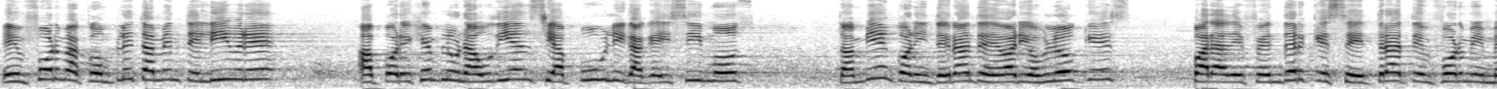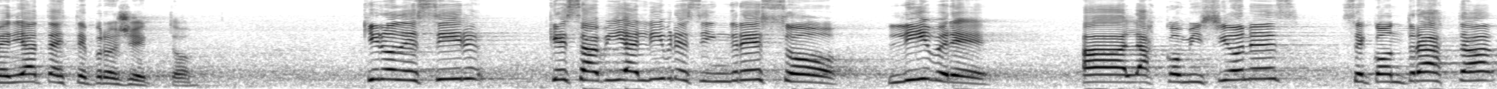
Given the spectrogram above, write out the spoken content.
en forma completamente libre a, por ejemplo, una audiencia pública que hicimos también con integrantes de varios bloques para defender que se trate en forma inmediata este proyecto. Quiero decir que esa vía libre, ese ingreso libre a las comisiones, se contrasta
